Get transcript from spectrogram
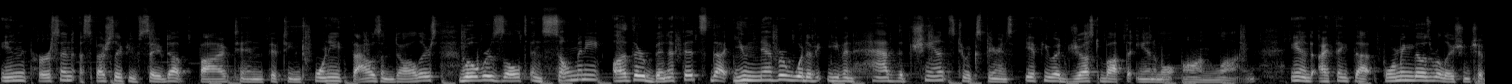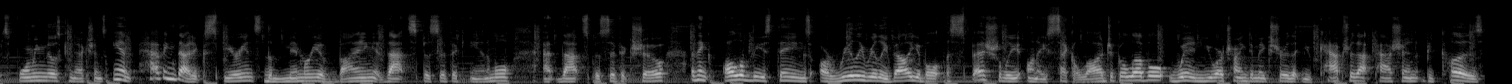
in person, especially if you've saved up five, 10, 15, 20,000 dollars, will result in so many other benefits that you never would have even had the chance to experience if you had just bought the animal online. And I think that forming those relationships, forming those connections, and having that experience, the memory of buying that specific animal at that specific show, I think all of these things are really, really valuable, especially on a psychological level when you are trying to make sure that you capture that passion because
